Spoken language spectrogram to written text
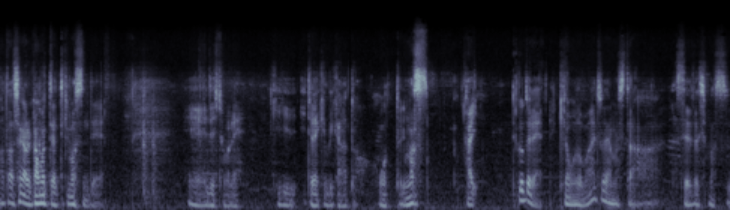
また明日から頑張ってやってきますんで、えー、ぜひともね、聞いていただければいいかなと思っております。はい。ということで、今日もどうもありがとうございました。失礼いたします。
